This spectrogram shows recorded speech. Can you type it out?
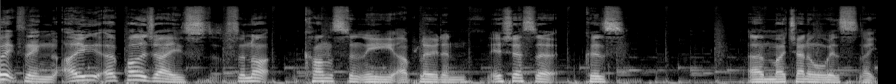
quick thing. I apologize for not constantly uploading. It's just that because um, my channel is like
